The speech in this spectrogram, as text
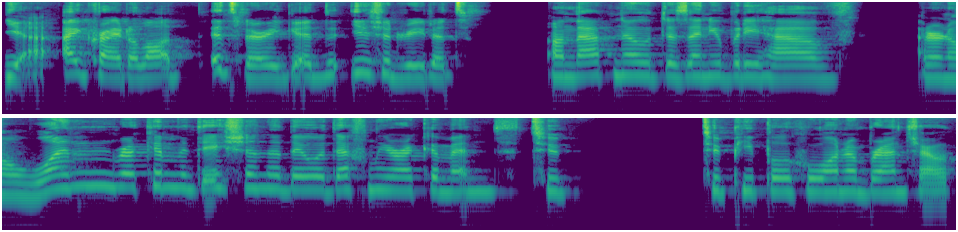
yeah, I cried a lot. It's very good. You should read it. On that note, does anybody have, I don't know, one recommendation that they would definitely recommend to to people who want to branch out?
